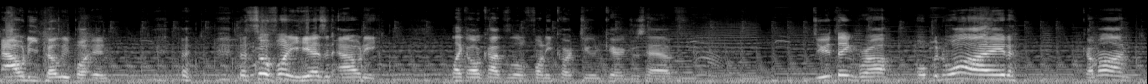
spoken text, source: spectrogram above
outie belly button. That's so funny, he has an outie. Like all kinds of little funny cartoon characters have. Do you think, bro. Open wide. Come on.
